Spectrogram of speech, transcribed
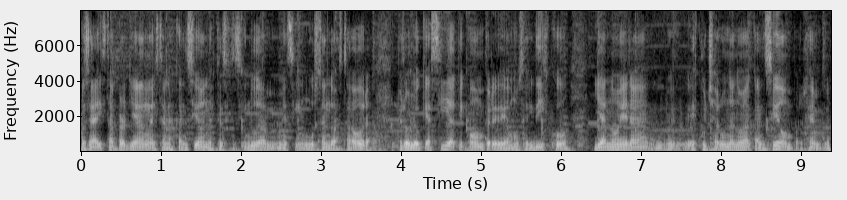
O sea, ahí está Pearl ahí están las canciones que sin duda me siguen gustando hasta ahora. Pero lo que hacía que compre, digamos, el disco ya no era eh, escuchar una nueva canción, por ejemplo,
